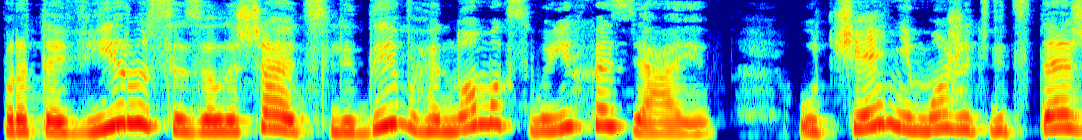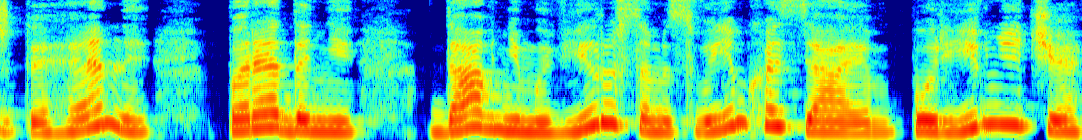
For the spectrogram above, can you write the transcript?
Проте віруси залишають сліди в геномах своїх хазяїв. Учені можуть відстежити гени, передані давніми вірусами своїм хазяям, порівнюючи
